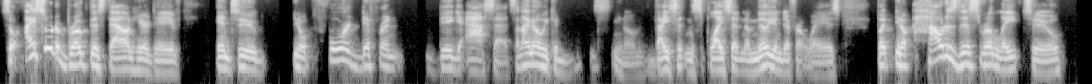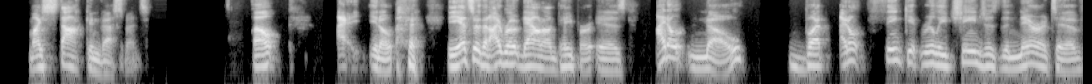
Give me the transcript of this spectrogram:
So I sort of broke this down here, Dave, into, you know, four different big assets. And I know we could, you know, dice it and splice it in a million different ways. But you know, how does this relate to my stock investments? Well, I you know, the answer that I wrote down on paper is I don't know, but I don't think it really changes the narrative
